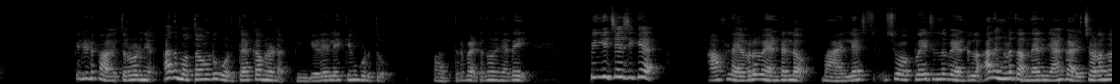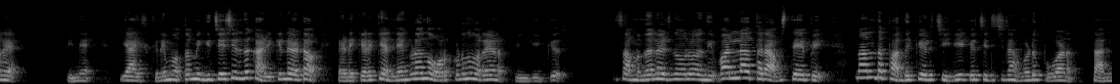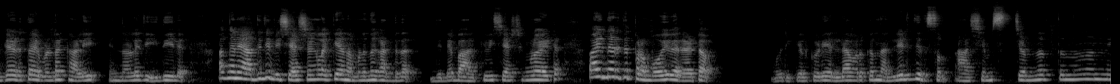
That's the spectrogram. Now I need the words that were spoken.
പിന്നീട് പവിത്ര പറഞ്ഞു അത് മൊത്തം കൊണ്ട് കൊടുത്തേക്കാൻ പറഞ്ഞു പിങ്കിയുടെ ഇലേക്കും കൊടുത്തു. പവിത്ര പെട്ടെന്ന് പറഞ്ഞതേ പിങ്കി ചേച്ചിക്ക് ആ ഫ്ലേവർ വേണ്ടല്ലോ. വാനില ചോക്ലേറ്റ് ഒന്നും വേണ്ടല്ലോ. അത് ഇങ്ങോട്ട് തന്നേരം. ഞാൻ കഴിച്ചോളാം എന്ന് പറയാം. പിന്നെ ഈ ഐസ്ക്രീം മൊത്തം മിങ്കി ചേച്ചി ഇരുന്ന് കഴിക്കണ്ട കേട്ടോ ഇടയ്ക്കിടയ്ക്ക് എന്നെയും കൂടെ ഒന്ന് ഓർക്കണം എന്ന് പറയണം. പിങ്കിക്ക് സമ്മതം വരുന്ന പോലെ തോന്നി. വല്ലാത്തൊരവസ്ഥയായി പോയി നന്ദ പതുക്കെ ഒരു ചിരിയൊക്കെ ചിരിച്ചിട്ട് അങ്ങോട്ട് പോവാണ്. തന്റെ അടുത്ത ഇവളുടെ കളി എന്നുള്ള രീതിയിൽ അങ്ങനെ അതിന്റെ വിശേഷങ്ങളൊക്കെയാണ് നമ്മളിന്ന് കണ്ടത്. ഇതിന്റെ ബാക്കി വിശേഷങ്ങളുമായിട്ട് വൈകുന്നേരത്തെ പ്രമോയി വരാട്ടോ ഒരിക്കൽ കൂടി എല്ലാവർക്കും നല്ലൊരു ദിവസം. ആശംസിച്ചു നിർത്തുന്നു. നന്ദി.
